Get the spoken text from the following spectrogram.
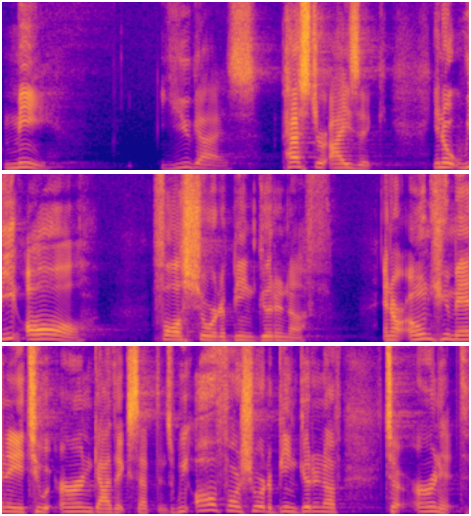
me, you guys, Pastor Isaac, you know, we all fall short of being good enough in our own humanity to earn God's acceptance. We all fall short of being good enough to earn it.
